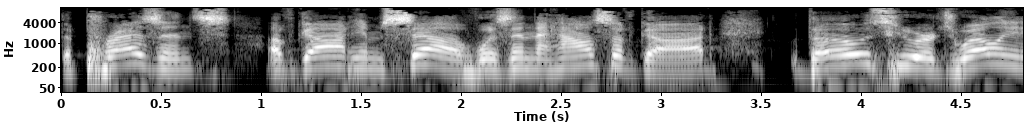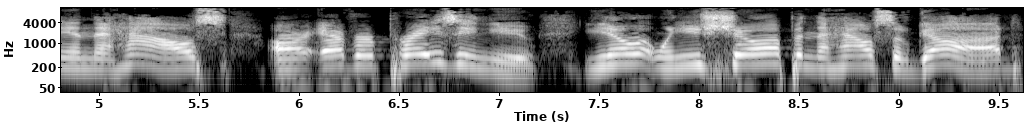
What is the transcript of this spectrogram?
The presence of God himself was in the house of God. Those who are dwelling in the house are ever praising you. You know what? When you show up in the house of God,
